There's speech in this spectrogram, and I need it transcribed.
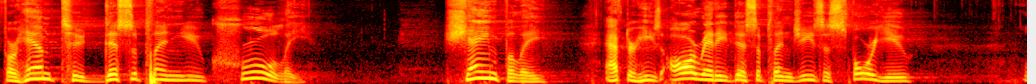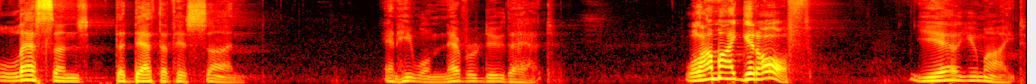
For Him to discipline you cruelly, shamefully, after he's already disciplined Jesus for you, lessens the death of his son. And he will never do that. Well, I might get off. Yeah, you might.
